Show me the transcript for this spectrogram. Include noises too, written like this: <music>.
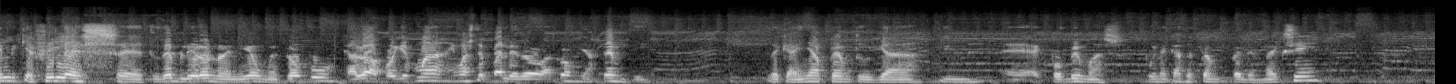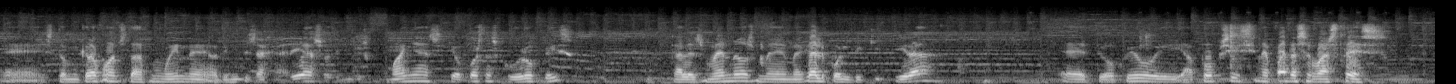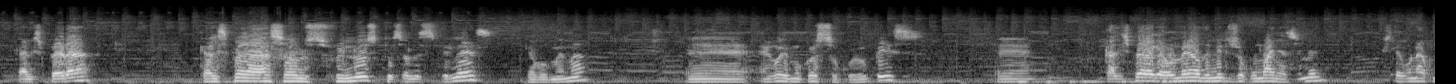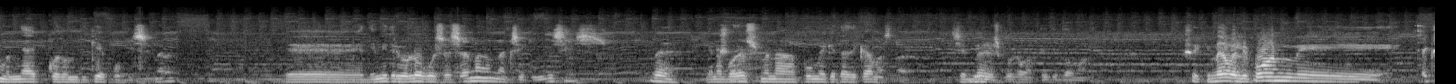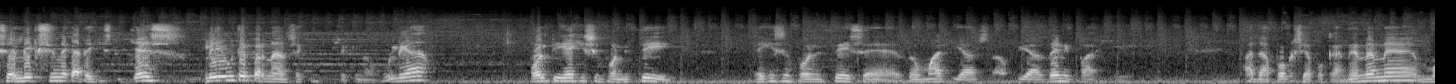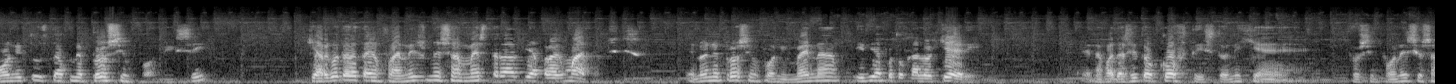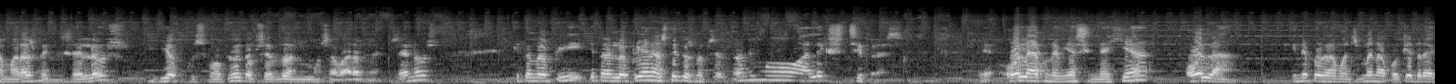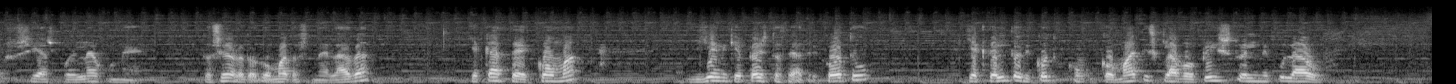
Φίλοι και φίλες ε, του Δεν Πληρώνω Ενιαίου Μετώπου, καλό απόγευμα. Είμαστε πάλι εδώ ακόμη μια πέμπτη, 19 πέμπτου για την ε, εκπομπή μας που είναι κάθε πέμπτη 5 με 6. Ε, στο μικρόφωνο του σταθμού είναι ο Δημήτρης Ζαχαρίας, ο Δημήτρης Κουμάνιας και ο Κώστας Κουρούπης, καλεσμένος με μεγάλη πολιτική πείρα, ε, του οποίου οι απόψεις είναι πάντα σεβαστές. Καλησπέρα. Καλησπέρα σε όλους τους φίλους και σε όλες τις φίλες και από μένα. Ε, εγώ είμαι ο Κώστας ο Κουρούπης. Ε, Καλησπέρα και από μένα ο Δημήτρης ο Κουμάνιας είμαι. Πιστεύω να έχουμε μια επικοδομητική εκπομπή σήμερα. Ε, Δημήτρη ο λόγος σε σένα να ξεκινήσεις Ναι, για να μπορέσουμε να πούμε και τα δικά μας τα τις εμπειρίες Ναι. που είχαμε αυτή την εβδομάδα. ξεκινάμε λοιπόν. Οι εξελίξεις είναι καταιγιστικές. Λίγοι ούτε περνάνε σε, σε κοινοβούλια. Ό,τι έχει συμφωνηθεί, έχει συμφωνηθεί σε δωμάτια στα οποία δεν υπάρχει ανταπόκριση από κανέναν. Μόνοι τους τα έχουν προσυμφωνήσει και αργότερα τα εμφανίζουν σαν μέστρα διαπραγμάτευσης. Ενώ είναι προσυμφωνημένα ήδη από το καλοκαίρι. Ε, να φανταστείτε ο κόφτης τον είχε προσυμφωνήσει ο Σαμαράς Βενιζέλος οι δύο που χρησιμοποιούν το ψευδόνυμο Σαμαράς Βενιζέλος και τον, υλοποιεί, και τον υλοποιεί ένας τρίτος με ψευδόνυμο Αλέξης Τσίπρας ε, όλα έχουν μια συνέχεια όλα είναι προγραμματισμένα από κέντρα εξουσίας που ελέγχουν το σύνολο των κομμάτων στην Ελλάδα και κάθε κόμμα βγαίνει και παίζει το θεατρικό του και εκτελεί το δικό του κο- κομμάτι σκλαβοποίησης του ελληνικού λαού.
